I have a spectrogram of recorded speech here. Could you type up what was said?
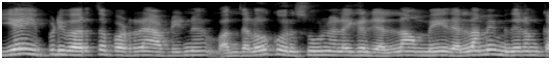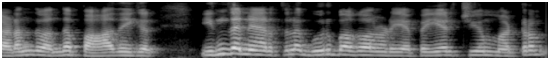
ஏன் இப்படி வருத்தப்படுறேன்? அப்படின்னு அந்த அளவுக்கு ஒரு சூழ்நிலைகள் எல்லாமே இது எல்லாமே மிதனம் கடந்து வந்த பாதைகள். இந்த நேரத்தில் குரு பகவானுடைய பெயர்ச்சியும் மற்றும்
